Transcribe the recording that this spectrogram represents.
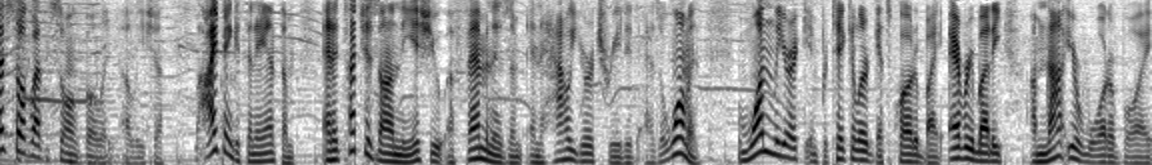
Let's talk about the song Bully, Alicia. I think it's an anthem, and it touches on the issue of feminism and how you're treated as a woman. One lyric in particular gets quoted by everybody I'm not your water boy.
